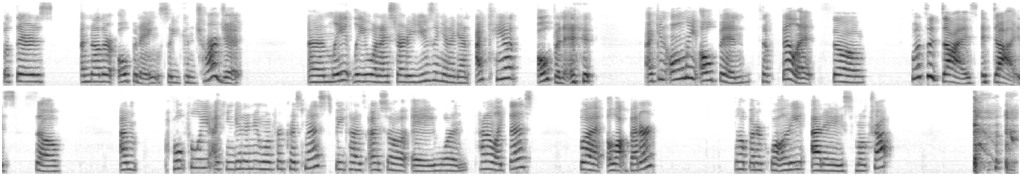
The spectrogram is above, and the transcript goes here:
but there's another opening so you can charge it. And lately, when I started using it again, I can't open it. I can only open to fill it. So, once it dies, it dies. So, I'm hopefully I can get a new one for Christmas because I saw a one kind of like this, but a lot better a lot better quality at a smoke shop. so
